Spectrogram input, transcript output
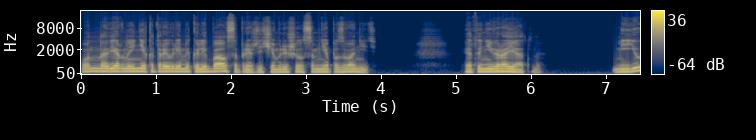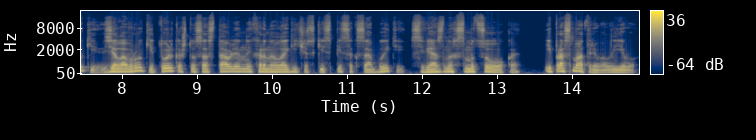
Он, наверное, некоторое время колебался, прежде чем решился мне позвонить. Это невероятно. Миюки взяла в руки только что составленный хронологический список событий, связанных с Мацуока, и просматривала его.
